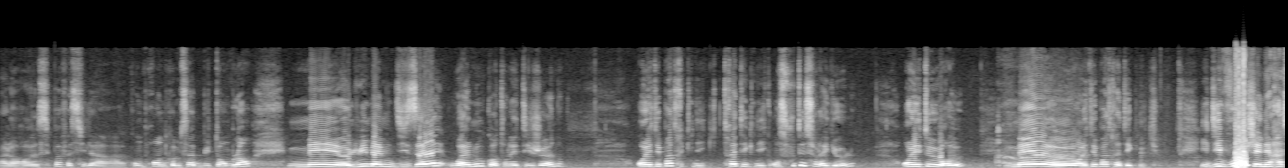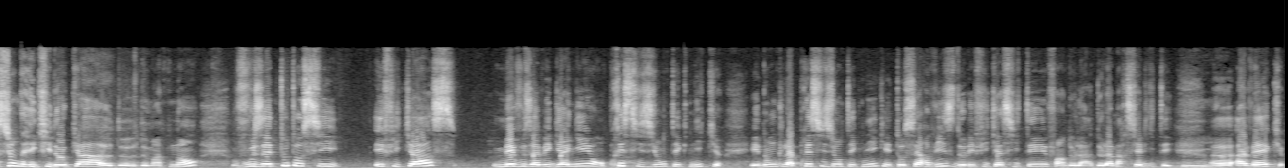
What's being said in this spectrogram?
Alors, c'est pas facile à comprendre comme ça de but en blanc, mais lui-même disait Ouais, nous, quand on était jeunes, on n'était pas technique, très technique. On se foutait sur la gueule, on était heureux, mais euh, on n'était pas très technique. Il dit, vous, génération d'Aikidoka euh, de, de maintenant, vous êtes tout aussi efficace, mais vous avez gagné en précision technique. Et donc la précision technique est au service de l'efficacité, enfin de la, de la martialité, mmh. euh, avec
